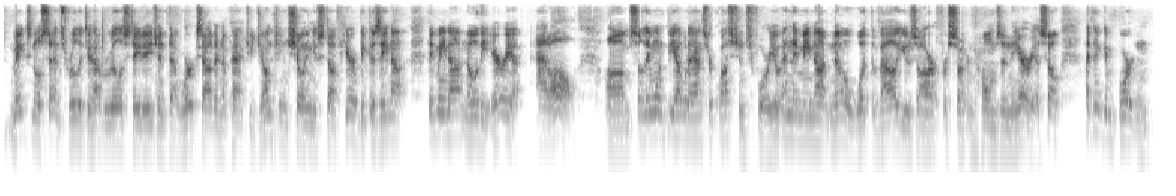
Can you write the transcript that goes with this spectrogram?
It makes no sense really to have a real estate agent that works out in Apache Junction showing you stuff here because they not they may not know the area at all. Um, so they won't be able to answer questions for you and they may not know what the values are for certain homes in the area. So I think important,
